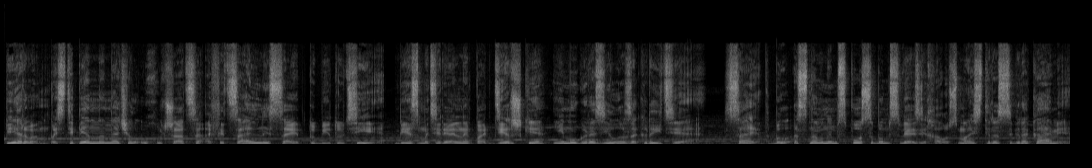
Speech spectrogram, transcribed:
Первым постепенно начал ухудшаться официальный сайт 2B2T. Без материальной поддержки ему грозило закрытие. Сайт был основным способом связи хаусмастера с игроками.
